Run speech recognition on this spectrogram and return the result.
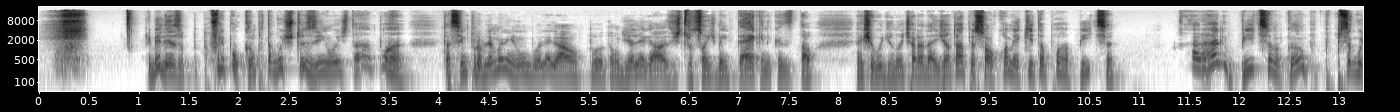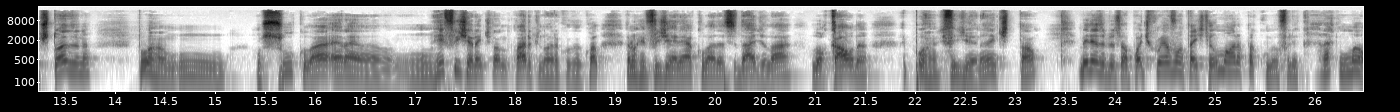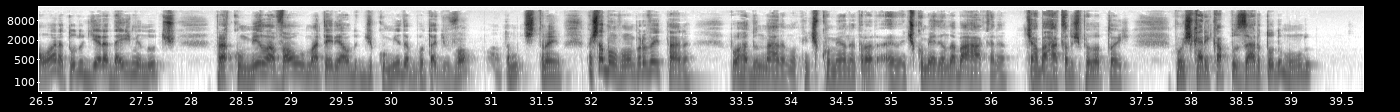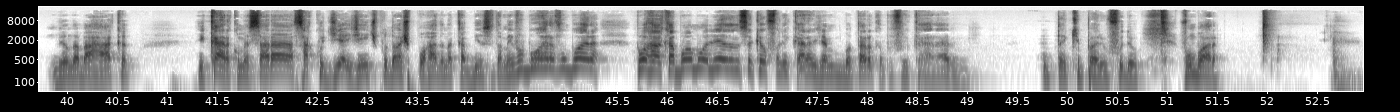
E beleza. Eu falei, pô, o campo tá gostosinho hoje, tá, porra, tá sem problema nenhum, pô, legal. Pô, tá um dia legal, as instruções bem técnicas e tal. Aí chegou de noite, hora da janta, ah, pessoal, come aqui, tá, porra, pizza. Caralho, pizza no campo, pizza gostosa, né? Porra, um, um suco lá, era um refrigerante lá, claro que não era Coca-Cola, era um refrigereco lá da cidade, lá, local, né? Porra, refrigerante e tal. Beleza, pessoal, pode comer à vontade, tem uma hora para comer. Eu falei, caraca, uma hora, todo dia era 10 minutos para comer, lavar o material de comida, botar de volta. Pô, tá muito estranho. Mas tá bom, vamos aproveitar, né? Porra, do nada, mano, a gente comia, a gente comia dentro da barraca, né? Tinha a barraca dos pelotões. Pô, os caras encapuzaram todo mundo dentro da barraca, e, cara, começaram a sacudir a gente, por dar umas porradas na cabeça também. Vambora, vambora. Porra, acabou a moleza, não sei o que. Eu falei, cara, já me botaram o campo. Eu falei, caralho, mano. Puta que pariu, fudeu. Vambora.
